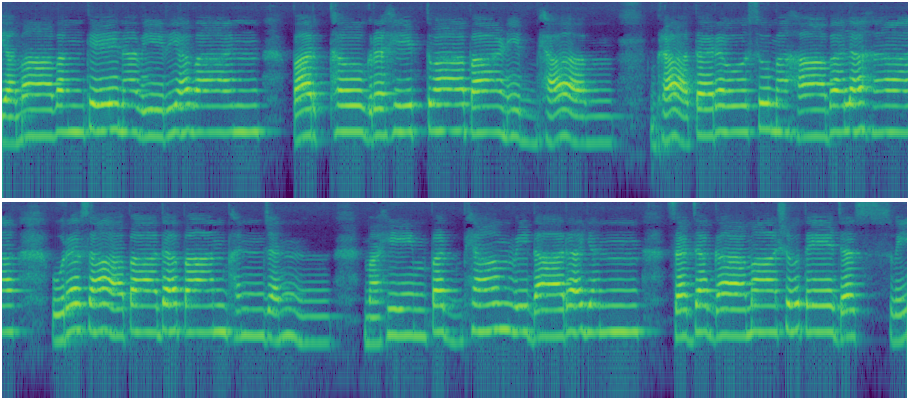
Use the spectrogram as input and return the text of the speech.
यमावङ्केन वीर्यवान् पार्थौ गृहीत्वा पाणिभ्यां भ्रातरौ सुमहाबलः उरसा पादपान् भञ्जन् महीं पद्भ्यां विदारयन् स जगामाशु तेजस्वी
